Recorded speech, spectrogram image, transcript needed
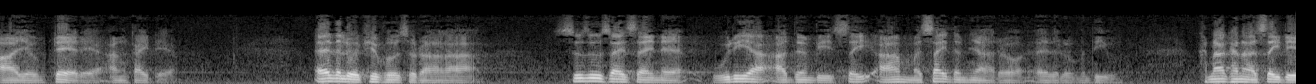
အာယုံတဲ့တယ်အံကြိုက်တယ်အဲ့ဒါလိုဖြစ်ဖို့ဆိုတာကစူးစူးဆိုင်ဆိုင်နဲ့ဝိရိယအာသွင်းပြီးစိတ်အားမဆိုင်သမျှတော့အဲ့ဒါလိုမသိဘူးခဏခဏစိတ်တွေ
